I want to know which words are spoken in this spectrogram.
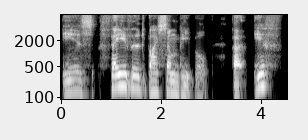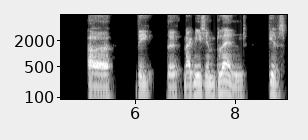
is favored by some people. Uh, if uh, the the magnesium blend gives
